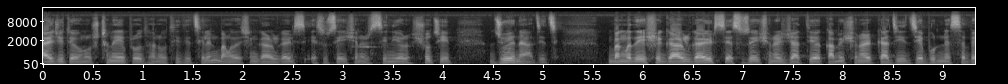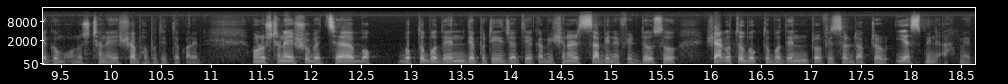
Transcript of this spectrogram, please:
আয়োজিত অনুষ্ঠানে প্রধান অতিথি ছিলেন বাংলাদেশ গার্ল গাইডস অ্যাসোসিয়েশনের সিনিয়র সচিব জুয়েনা আজিজ। বাংলাদেশ গার্ল গাইডস অ্যাসোসিয়েশনের জাতীয় কমিশনার কাজী জেবুন্নেসা বেগম অনুষ্ঠানে সভাপতিত্ব করেন। অনুষ্ঠানে শুভেচ্ছা বক্তব্য দেন ডেপুটি জাতীয় কমিশনার সাবিনা ফিরদৌস ও স্বাগত বক্তব্য দেন প্রফেসর ডক্টর ইয়াসমিন আহমেদ।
